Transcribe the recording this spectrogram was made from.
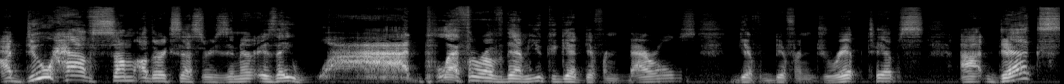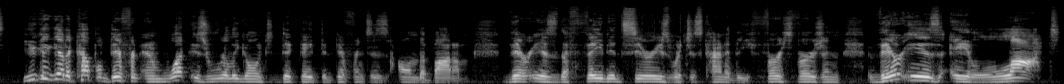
I do have some other accessories, and there is a plethora of them. You could get different barrels, get different drip tips, uh, decks. You could get a couple different, and what is really going to dictate the differences on the bottom? There is the Faded series, which is kind of the first version. There is a lot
